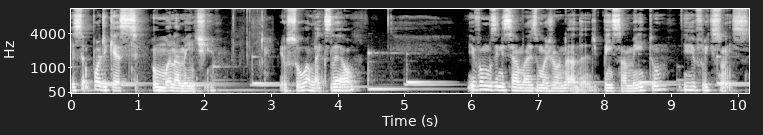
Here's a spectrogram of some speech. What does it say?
esse é o podcast Humanamente. Eu sou Alex Leal e vamos iniciar mais uma jornada de pensamento e reflexões.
